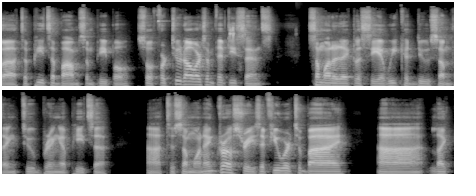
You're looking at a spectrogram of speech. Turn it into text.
uh, to pizza bomb some people. So for two dollars and fifty cents, someone at Ecclesia, we could do something to bring a pizza uh, to someone. And groceries, if you were to buy uh, like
